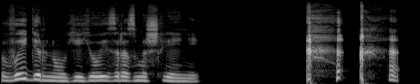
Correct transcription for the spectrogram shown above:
выдернул ее из размышлений.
